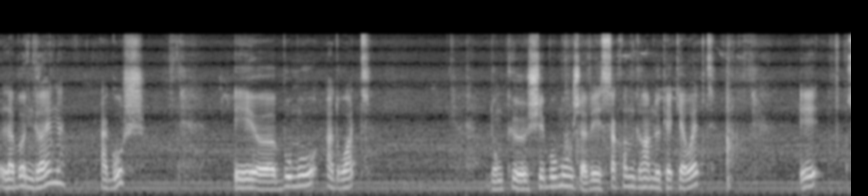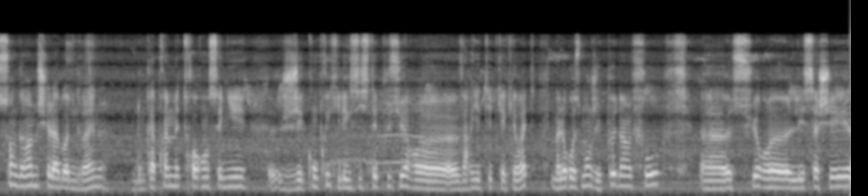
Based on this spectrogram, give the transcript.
la bonne graine à gauche et Bomo à droite. Donc chez Bomo j'avais 50 grammes de cacahuètes et 100 grammes chez la bonne graine, donc après m'être renseigné, j'ai compris qu'il existait plusieurs euh, variétés de cacahuètes. Malheureusement, j'ai peu d'infos euh, sur euh, les sachets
